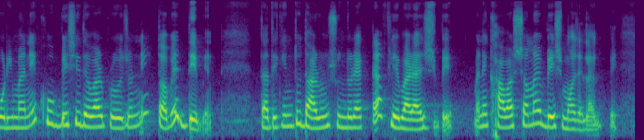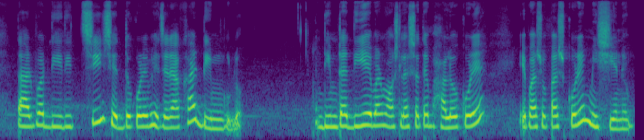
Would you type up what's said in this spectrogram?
পরিমাণে, খুব বেশি দেওয়ার প্রয়োজন নেই, তবে দেবেন। তাতে কিন্তু দারুণ সুন্দর একটা ফ্লেভার আসবে। মানে খাওয়ার সময় বেশ মজা লাগবে। তারপর দিয়ে দিচ্ছি সেদ্ধ করে ভেজে রাখা ডিমগুলো। ডিমটা দিয়ে এবার মশলার সাথে ভালো করে এপাশ ওপাশ করে মিশিয়ে নেব।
